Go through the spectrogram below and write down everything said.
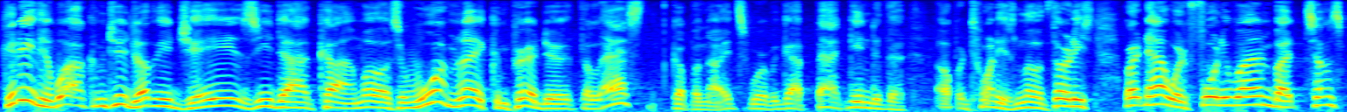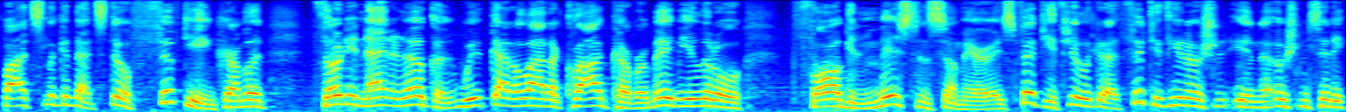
Good evening. Welcome to WJZ.com. Well, it's a warm night compared to the last couple nights where we got back into the upper 20s and low 30s. Right now we're at 41, but some spots, look at that, still 50 in Cumberland, 39 in Oakland. We've got a lot of cloud cover, maybe a little fog and mist in some areas. 53, look at that, 53 in Ocean, in Ocean City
